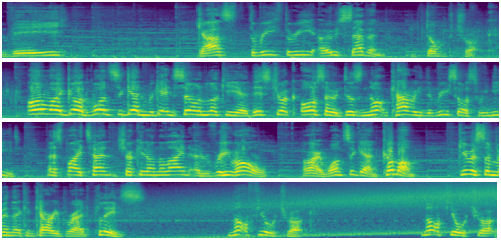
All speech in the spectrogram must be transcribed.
the Gaz 3307 dump truck. Oh my god, once again, we're getting so unlucky here. This truck also does not carry the resource we need. Let's buy 10, chuck it on the line, and re-roll. Alright, once again, come on. Give us something that can carry bread, please. Not a fuel truck. Not a fuel truck.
